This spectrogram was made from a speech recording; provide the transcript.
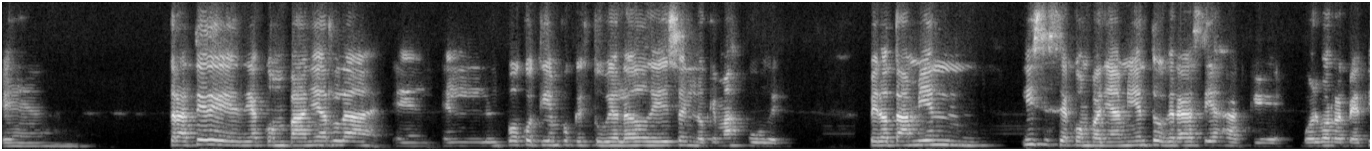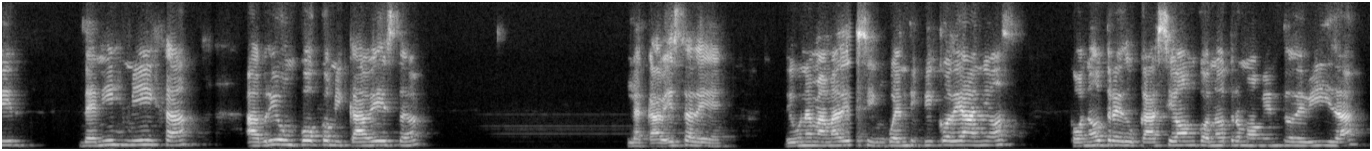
eh, traté de, acompañarla en, el poco tiempo que estuve al lado de ella en lo que más pude. Pero también hice ese acompañamiento gracias a que, vuelvo a repetir, Denise, mi hija, abrió un poco mi cabeza la cabeza de, una mamá de cincuenta y pico de años, con otra educación, con otro momento de vida,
